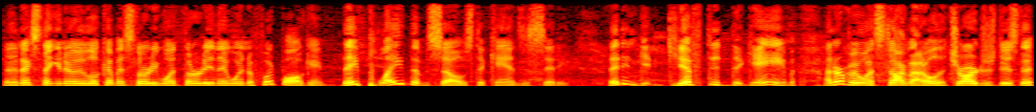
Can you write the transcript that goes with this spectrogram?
And the next thing you know, you look up, it's 31-30, and they win the football game. They played themselves to Kansas City. They didn't get gifted the game. I know everybody wants to talk about, oh, the Chargers just the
